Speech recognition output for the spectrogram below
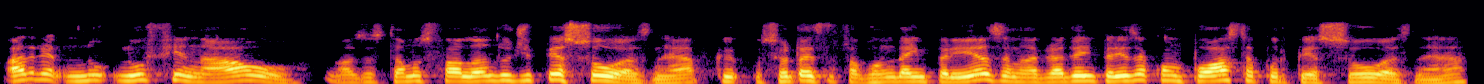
Adriano, no, no, final, nós estamos falando de pessoas, né? Porque o senhor está falando da empresa, mas na verdade a empresa é composta por pessoas, né?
